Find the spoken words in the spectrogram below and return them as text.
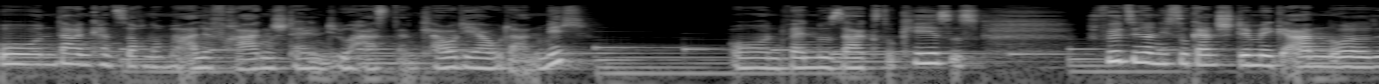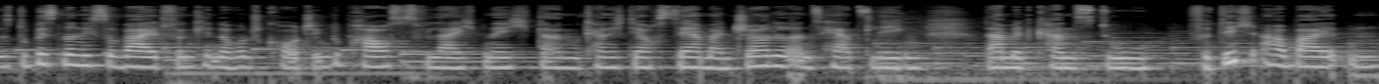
und darin kannst du auch nochmal alle Fragen stellen, die du hast an Claudia oder an mich. Und wenn du sagst, okay, es ist, fühlt sich noch nicht so ganz stimmig an oder du bist noch nicht so weit für ein Kinderwunsch-Coaching, du brauchst es vielleicht nicht, dann kann ich dir auch sehr mein Journal ans Herz legen. Damit kannst du für dich arbeiten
